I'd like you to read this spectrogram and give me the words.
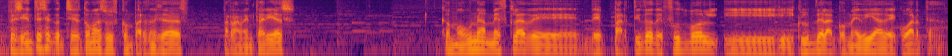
El presidente se, toma sus comparecencias parlamentarias como una mezcla de, partido de fútbol y, club de la comedia de cuarta.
